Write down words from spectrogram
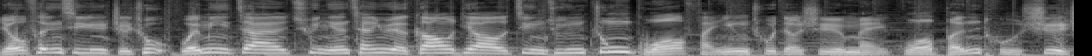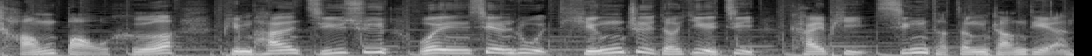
有分析指出，维密在去年三月高调进军中国，反映出的是美国本土市场饱和，品牌急需为陷入停滞的业绩开辟新的增长点。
